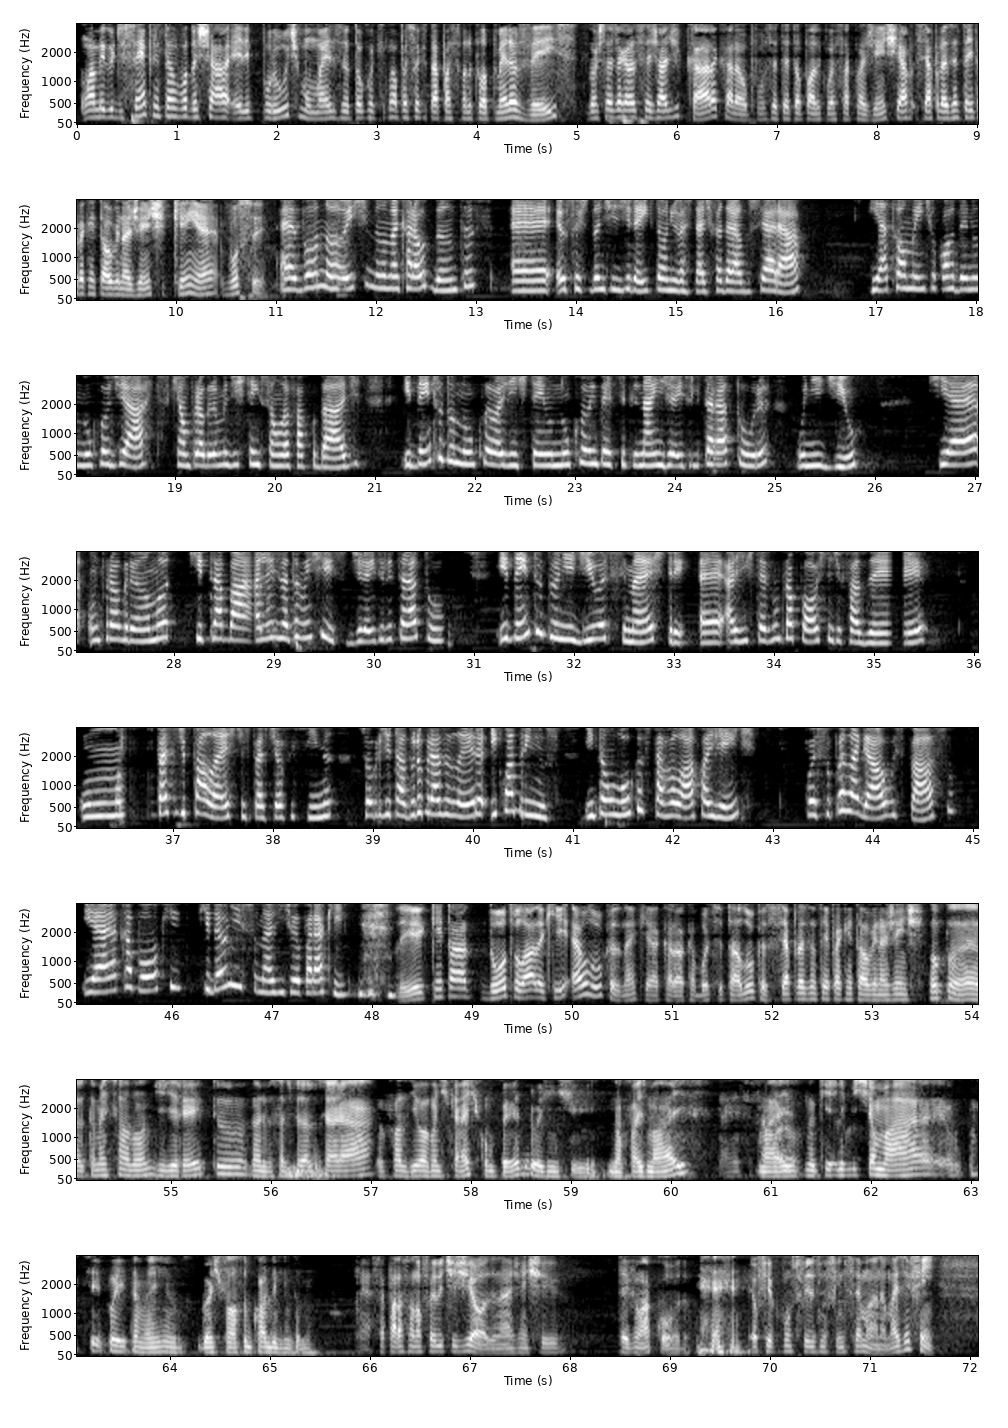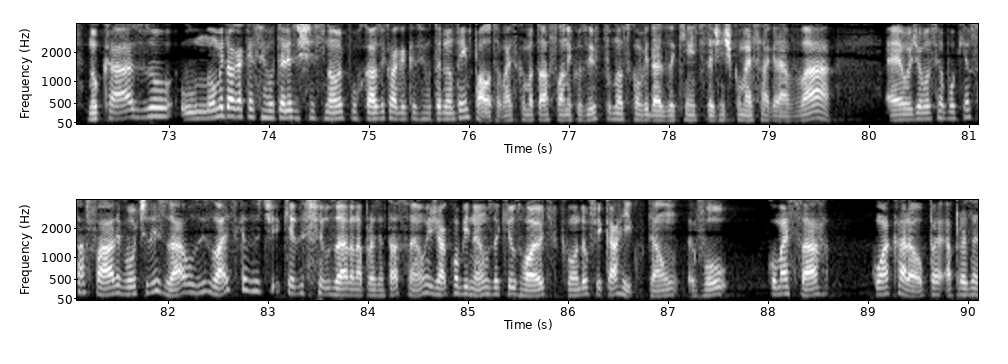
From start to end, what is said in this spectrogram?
um amigo de sempre, então eu vou deixar ele por último, mas eu tô aqui com uma pessoa que tá participando pela primeira vez. Gostaria de agradecer já de cara, Carol, por você ter topado conversar com a gente. Se apresenta aí pra quem tá ouvindo a gente, quem é você? É, boa noite, meu nome é Carol Dantas, é, eu sou estudante de Direito da Universidade Federal do Ceará e atualmente eu coordeno o Núcleo de Artes, que é um programa de extensão da faculdade, e dentro do núcleo a gente tem o Núcleo Interdisciplinar em Direito e Literatura, o NIDIL, que é um programa que trabalha exatamente isso, Direito e Literatura. E dentro do NIDIL esse semestre, é, a gente teve uma proposta de fazer uma espécie de palestra, uma espécie de oficina sobre ditadura brasileira e quadrinhos. Então o Lucas estava lá com a gente, foi super legal o espaço, e aí acabou que, que deu nisso, né? A gente veio parar aqui. E quem tá do outro lado aqui é o Lucas, né? Que a Carol acabou de citar. Lucas, se apresenta aí pra quem tá ouvindo a gente. Opa, é, eu também sou aluno de Direito da Universidade Federal do Ceará. Eu fazia o Avantcast com o Pedro, a gente não faz mais. A gente se separou. Mas no que ele me chamar, eu participo aí também. Eu gosto de falar sobre quadrinho também. É, a separação não foi litigiosa, né? A gente teve um acordo. Eu fico com os filhos no fim de semana. Mas enfim, no caso, o nome do HQ Sem Roteiro existe esse nome por causa que o HQ Sem Roteiro não tem pauta. Mas como eu tava falando, inclusive, pros nossos convidados aqui antes da gente começar a gravar, é, hoje eu vou ser um pouquinho safado e vou utilizar os slides que eles, que eles usaram na apresentação e já combinamos aqui os royalties quando eu ficar rico. Então, eu vou começar com a Carol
